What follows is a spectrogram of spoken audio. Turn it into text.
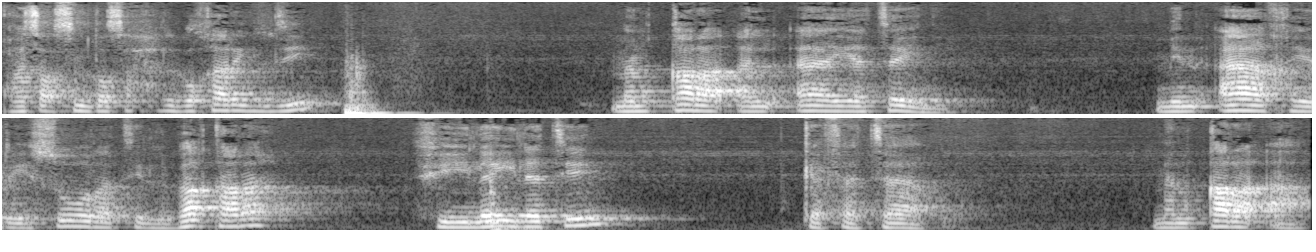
professeur Hassan dans Sahih al-Bukhari dit من قرأ الآيتين من آخر سورة البقرة في ليلة كفتاه من قرأ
